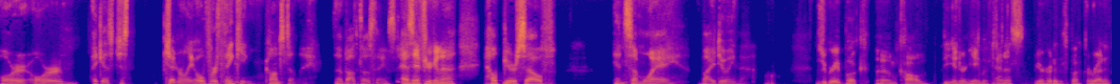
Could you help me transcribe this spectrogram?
or or I guess just generally overthinking constantly about those things as if you're going to help yourself in some way by doing that. There's a great book um, called The Inner Game of Tennis. Have you ever heard of this book or read it?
